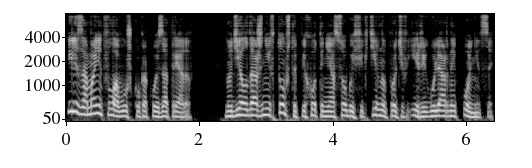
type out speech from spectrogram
Или заманят в ловушку какой из отрядов. Но дело даже не в том, что пехота не особо эффективна против иррегулярной конницы,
